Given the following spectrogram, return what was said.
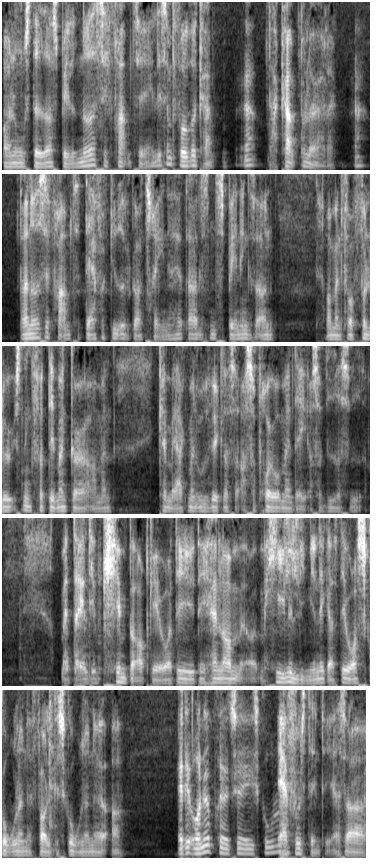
og nogle steder at spille. Noget at se frem til, ligesom fodboldkampen. Ja. Der er kamp på lørdag. Ja. Der er noget at se frem til, derfor gider vi godt træne her. Der er sådan en spænding, og, og man får forløsning for det, man gør, og man kan mærke, at man udvikler sig, og så prøver man det af, og så videre, og så videre. Men der, det er jo en kæmpe opgave, og det, det handler om, om hele linjen. Ikke? Altså, det er jo også skolerne, folkeskolerne og Er det underprioriteret i skolen? Ja, fuldstændig. Altså,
